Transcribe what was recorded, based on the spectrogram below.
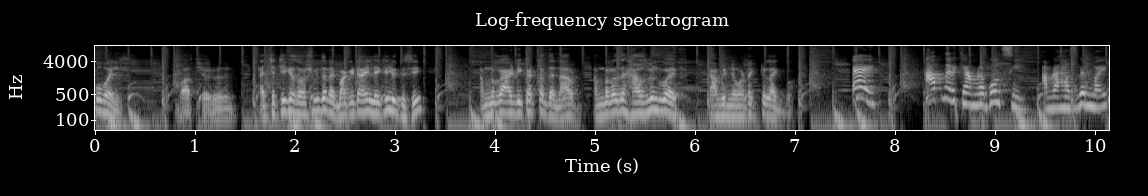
মোবাইল বাচ্চা আচ্ছা ঠিক আছে অসুবিধা নাই বাকিটা আমি লিখে লিতেছি আপনাকে আইডি কার্ডটা দেন আর আপনারা যে হাজবেন্ড ওয়াইফ কাবির নামাটা একটু লাগবে। আপনার কি আমরা বলছি আমরা হাজবেন্ড ওয়াইফ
